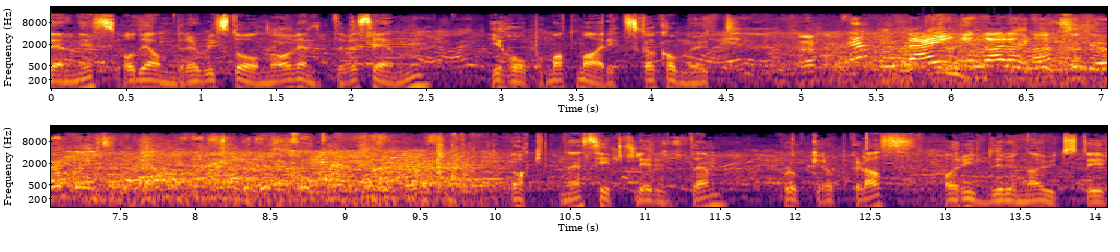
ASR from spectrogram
Dennis og de andre blir stående og vente ved scenen i håp om at Marit skal komme ut. Det er ingen der ennå. Vaktene sirkler rundt dem, plukker opp glass og rydder unna utstyr.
